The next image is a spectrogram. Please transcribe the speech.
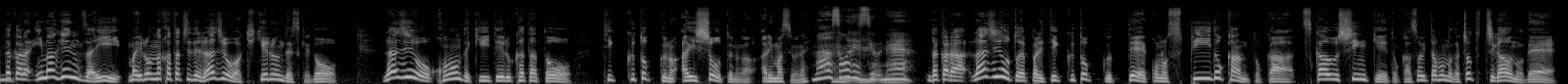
だから今現在、まあ、いろんな形でラジオは聞けるんですけどラジオを好んで聞いている方と TikTok の相性っていうのがありますよね。まあそうですよね。だからラジオとやっぱり TikTok ってこのスピード感とか使う神経とかそういったものがちょっと違うので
